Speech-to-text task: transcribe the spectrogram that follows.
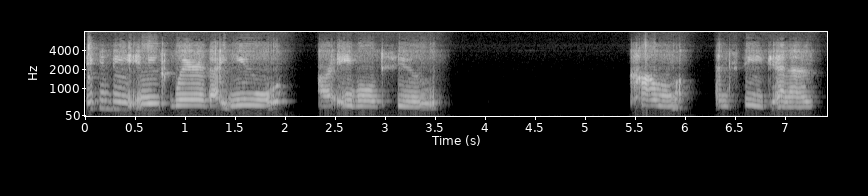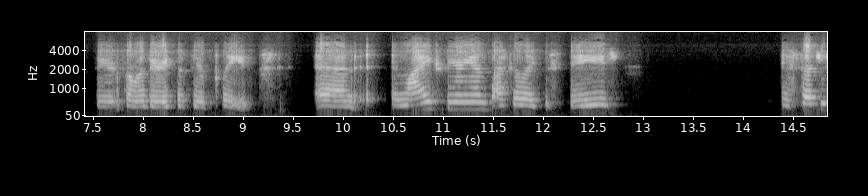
It can be anywhere that you are able to come and speak in a very, from a very sincere place. And in my experience, I feel like the stage is such a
